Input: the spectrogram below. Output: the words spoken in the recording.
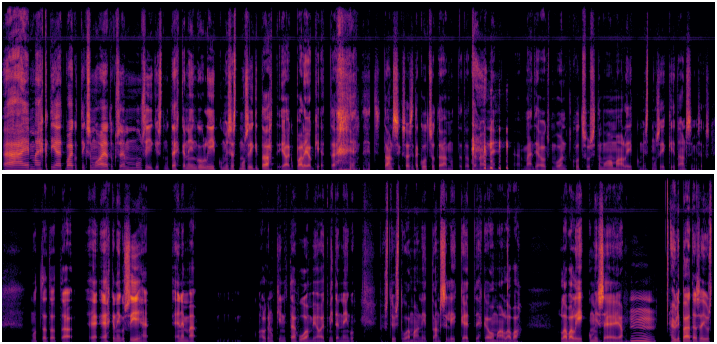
Ää, en mä ehkä tiedä, että vaikuttiko se mun ajatukseen musiikista, mutta ehkä niinku liikkumisesta musiikin tahtiin aika paljonkin, että et, et, tanssiksi sitä kutsutaan, mutta tota noin, niin, mä en tiedä, onko mä voinut kutsua sitä mun omaa liikkumista musiikkiin tanssimiseksi. Mutta tota, e- ehkä niinku siihen enemmän alkanut kiinnittää huomioon, että miten niinku pystyisi tuomaan niitä tanssiliikkeitä ehkä omaan lava, lavaliikkumiseen ja Mm. ylipäätänsä just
